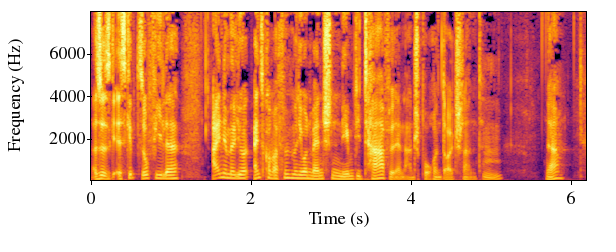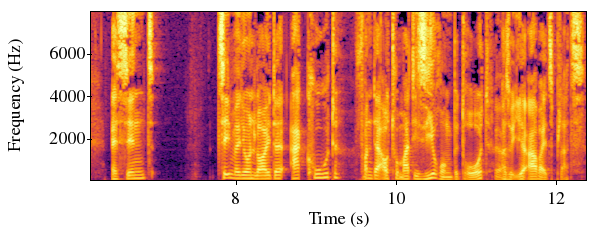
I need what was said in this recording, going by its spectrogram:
Also es, es gibt so viele, eine Million, 1,5 Millionen Menschen nehmen die Tafel in Anspruch in Deutschland. Mhm. Ja, es sind 10 Millionen Leute akut von der Automatisierung bedroht, ja. also ihr Arbeitsplatz.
